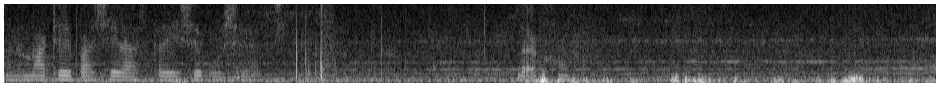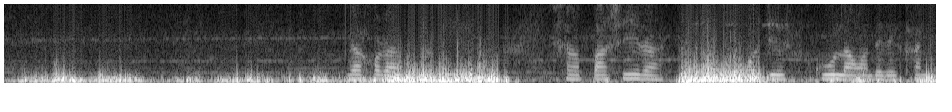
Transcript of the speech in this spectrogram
মানে মাঠের পাশে রাস্তায় এসে বসে আছি। দেখো। দেখো রাস্তা দিয়ে সব পাশেই রাস্তা যে স্কুল আমাদের এখানে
